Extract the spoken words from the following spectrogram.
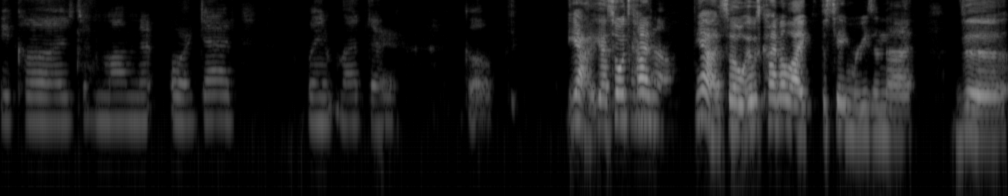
because her mom or dad wouldn't let her go. Yeah, yeah. So it's kind of yeah. So it was kind of like the same reason that the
